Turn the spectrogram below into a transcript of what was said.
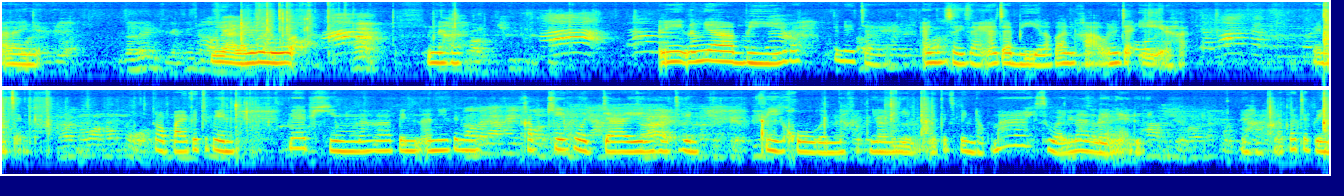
อะไรเนี่ยน้ำยาอะไรไม่รู้อะนี่นะคะอันนี้น้ำยาบีใช่ปะไม่แน่ใจอันใสๆน่าจะบีแล้วก็อันขาวน่าจะเอนะคะ ไม่แน่ใจต่อไปก็จะเป็นแม่พิมพ์นะคะ เป็นอันนี้เป็นคัพเค้กหัวใจนะคะ จะเป็นซีโคกันนะคะนิ่มๆแล้วก็จะเป็นดอกไม้สวยมากเลยเนี่ยดูนะคะ แล้วก็จะเป็น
